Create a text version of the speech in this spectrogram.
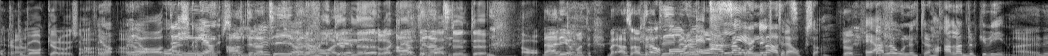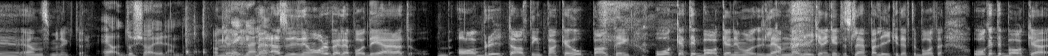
åka Ja. tillbaka då i sådana fall. Ja, Ja, och det skulle jag ingen- absolut Alternativen göra. har Vilket det. nödraketer för att du inte... Ja. Nej, det gör man inte. Men alltså, alternativen Ja, det är har... Är alla onyktra också? Är alla onyktra? Har alla druckit vin? Nej, det är en som är nykter. Ja, då kör ju den då. Men alltså, det ni har att välja på det är att avbryta allting, packa ihop allting, åka tillbaka, ni må lämna liket, ni kan inte släppa liket efter båten. Åka tillbaka,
